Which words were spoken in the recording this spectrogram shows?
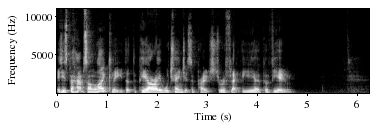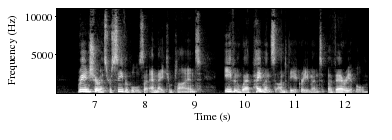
it is perhaps unlikely that the PRA will change its approach to reflect the EIOPA view. Reinsurance receivables are MA compliant, even where payments under the agreement are variable,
